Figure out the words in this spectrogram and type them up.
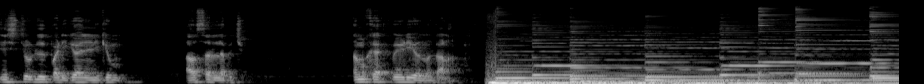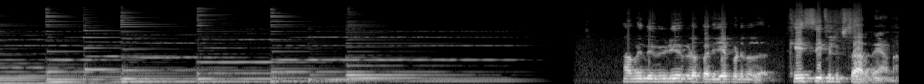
ഇൻസ്റ്റിറ്റ്യൂട്ടിൽ പഠിക്കുവാൻ എനിക്കും അവസരം ലഭിച്ചു. നമുക്ക് വീഡിയോ ഒന്ന് കാണാം. നാം ഇന്ന് വീഡിയോ കൂടെ പരിചയപ്പെടുന്നത് കെ സി ഫിലിപ്പ് സാറിനെയാണ്.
